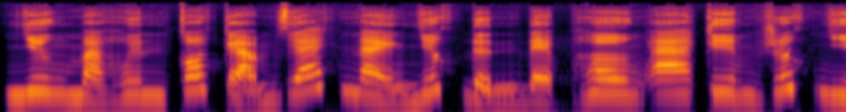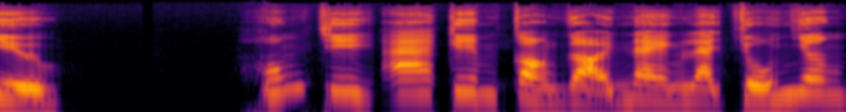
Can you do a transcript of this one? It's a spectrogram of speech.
Nhưng mà huynh có cảm giác nàng nhất định đẹp hơn A Kim rất nhiều. Huống chi A Kim còn gọi nàng là chủ nhân.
